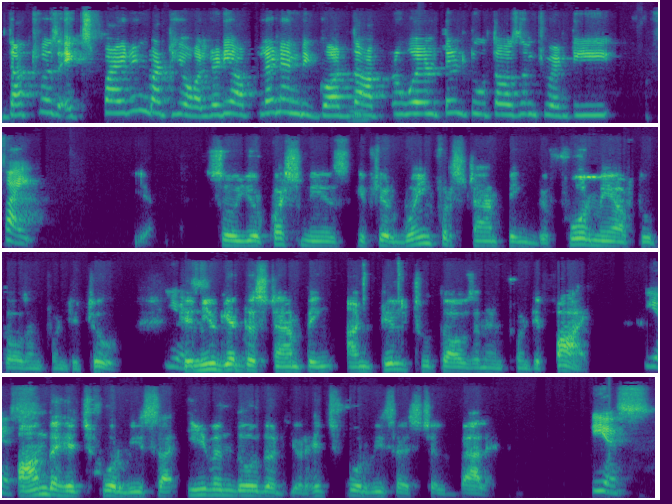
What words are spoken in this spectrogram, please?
that was expiring, but he already applied and we got the hmm. approval till 2025. Yeah. So your question is, if you're going for stamping before May of 2022, yes. can you get the stamping until 2025? Yes. On the H4 visa, even though that your H4 visa is still valid. Yes.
